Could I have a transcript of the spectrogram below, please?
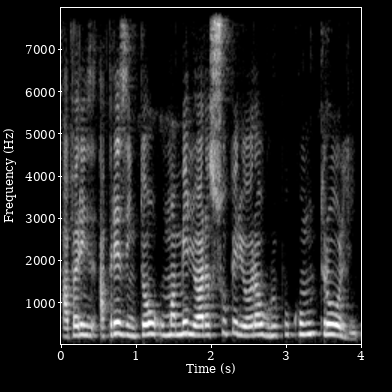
apre apresentou uma melhora superior ao grupo controle.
